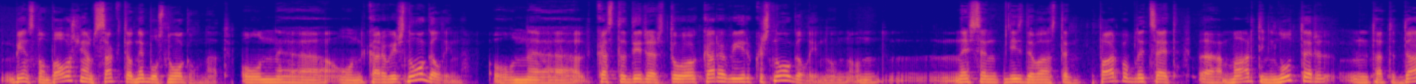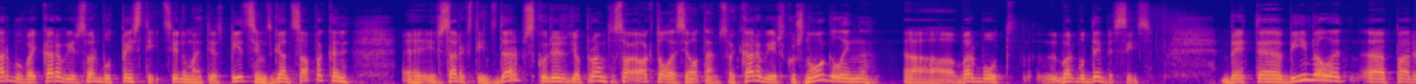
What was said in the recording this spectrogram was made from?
Viens no baušļiem saka, tev nebūs nogalināti, un, un karavīrs nogalina. Un, kas tad ir ar to karavīru, kas nogalina? Un, un nesen izdevās pārpublicēt Mārtiņa Lutera darbu, vai karavīrs var būt pestīts. Iedomājieties, 500 gadus atpakaļ ir sarakstīts darbs, kur ir joprojām tas aktuālais jautājums, vai karavīrs, kurš nogalina, var būt, var būt debesīs. Bet uh, Bībele uh, par,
